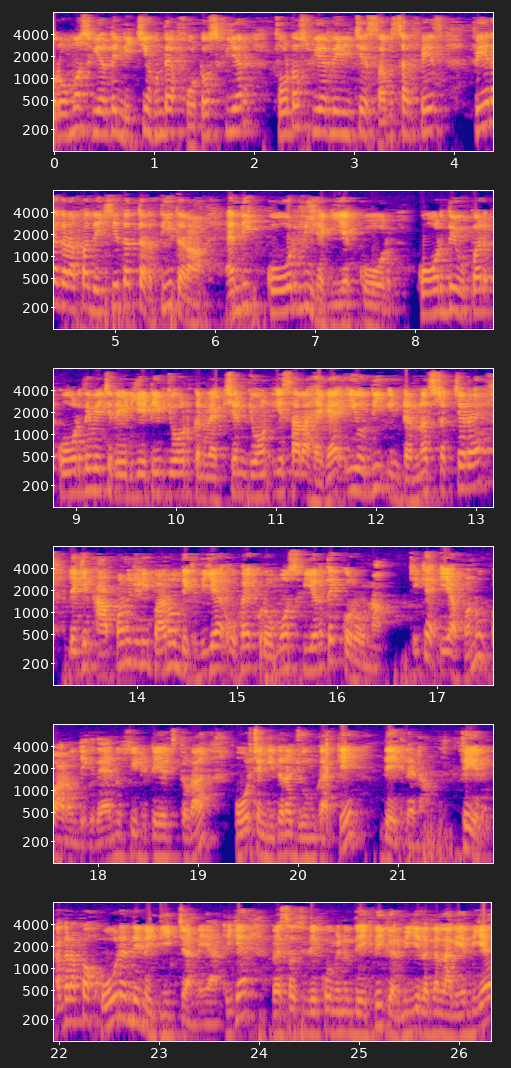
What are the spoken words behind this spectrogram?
ਕ੍ਰੋਮੋਸਫੀਅਰ ਦੇ ਨੀਚੇ ਹੁੰਦਾ ਹੈ ਫੋਟੋਸਫੀਅਰ ਫੋਟੋਸਫੀਅਰ ਦੇ ਨੀਚੇ ਸਬ ਸਰਫੇਸ ਫਿਰ ਅਗਰ ਆਪਾਂ ਦੇਖੀਏ ਤਾਂ ਧਰਤੀ ਤਰ੍ਹਾਂ ਇਹਦੀ ਕੋਰ ਵੀ ਹੈਗੀ ਹੈ ਕੋਰ ਕੋਰ ਦੇ ਉੱਪਰ ਕੋਰ ਦੇ ਵਿੱਚ ਰੇਡੀਏਟਿਵ ਜ਼ੋਨ ਕਨਵੈਕਸ਼ਨ ਜ਼ੋਨ ਇਹ ਸਾਰਾ ਹੈਗਾ ਇਹ ਉਹਦੀ ਇੰਟਰਨਲ ਸਟਰਕਚਰ ਹੈ, ਲੇਕਿਨ ਆਪਾਂ ਨੂੰ ਜਿਹੜੀ ਬਾਹਰੋਂ ਦਿਖਦੀ ਹੈ ਉਹ ਹੈ ਕ੍ਰੋਮੋਸਫੀਅਰ ਤੇ ਕੋਰੋਨਾ ਠੀਕ ਹੈ, ਇਹ ਆਪਾਂ ਨੂੰ ਬਾਹਰੋਂ ਦਿਖਦਾ ਹੈ ਇਹਨੂੰ ਤੁਸੀਂ ਡਿਟੇਲ 'ਚ ਥੋੜਾ ਹੋਰ ਚੰਗੀ ਤਰ੍ਹਾਂ ਜ਼ੂਮ ਕਰਕੇ ਦੇਖ ਲੈਣਾ। ਫਿਰ ਅਗਰ ਆਪਾਂ ਹੋਰ ਇਹਦੇ ਨਜ਼ਦੀਕ ਜਾਂਦੇ ਆ ਠੀਕ ਹੈ, ਵੈਸੇ ਤੁਸੀਂ ਦੇਖੋ, ਮੈਨੂੰ ਦੇਖਦੀ ਗਰਮੀ ਜੀ ਲੱਗਣ ਲੱਗ ਜਾਂਦੀ ਹੈ।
